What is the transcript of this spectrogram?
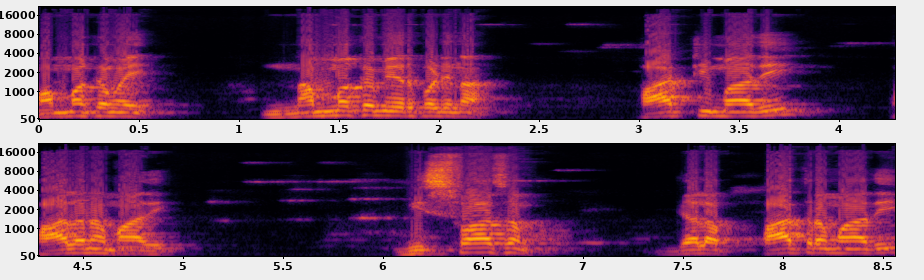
మమ్మకమై నమ్మకం ఏర్పడిన పార్టీ మాది పాలన మాది. విశ్వాసం గల పాత్ర మాది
